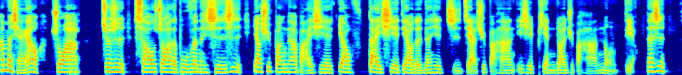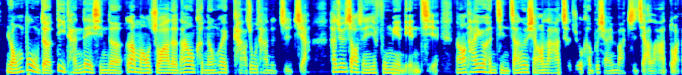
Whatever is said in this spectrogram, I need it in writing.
他们想要抓。就是搔抓的部分呢，其实是要去帮他把一些要代谢掉的那些指甲，去把它一些片段去把它弄掉。但是绒布的地毯类型的让猫抓的，然后可能会卡住它的指甲，它就造成一些负面连接。然后它又很紧张，又想要拉扯，就可能不小心把指甲拉断。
